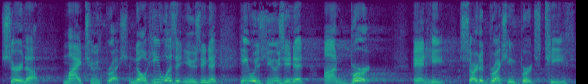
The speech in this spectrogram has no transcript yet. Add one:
Sure enough, my toothbrush. No, he wasn't using it. He was using it on Bert. And he started brushing Bert's teeth,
